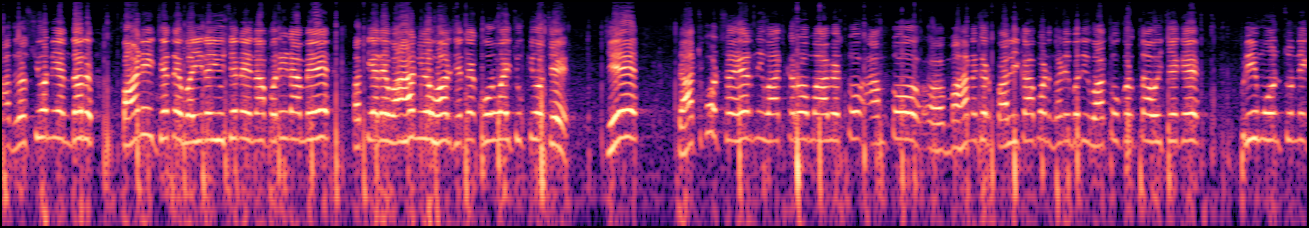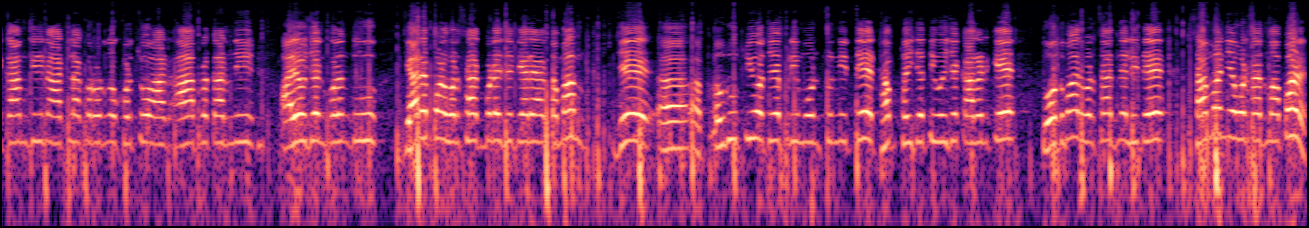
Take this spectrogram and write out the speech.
આ દ્રશ્યોની અંદર પાણી છે તે વહી રહ્યું છે ને એના પરિણામે અત્યારે વાહન વ્યવહાર છે તે ખોરવાઈ ચુક્યો છે. જે રાજકોટ શહેરની વાત કરવામાં આવે તો આમ તો મહાનગરપાલિકા પણ ઘણી બધી વાતો કરતા હોય છે કે પ્રી મોન્સૂનની કામગીરીના આટલા કરોડનો ખર્ચો આ આ પ્રકારની આયોજન, પરંતુ જ્યારે પણ વરસાદ પડે છે, ત્યારે આ તમામ જે પ્રવૃત્તિઓ છે પ્રી મોન્સૂનની તે ઠપ થઈ જતી હોય છે કારણ કે ધોધમાર વરસાદને લીધે સામાન્ય વરસાદમાં પણ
